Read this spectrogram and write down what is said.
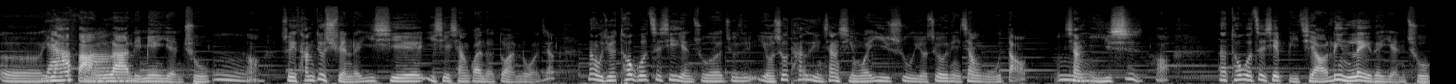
呃呃压房啦里面演出。嗯，啊、哦，所以他们就选了一些一些相关的段落，这样。那我觉得透过这些演出呢，就是有时候它有点像行为艺术，有时候有点像舞蹈，像仪式啊。哦那通过这些比较另类的演出，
